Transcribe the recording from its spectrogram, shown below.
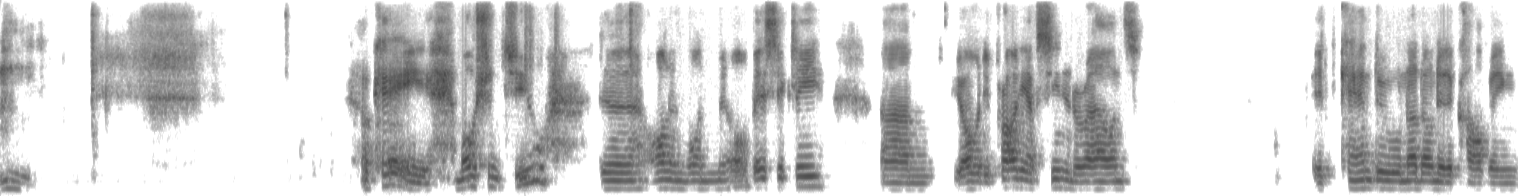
okay, motion two, the all-in-one mill basically. Um, you already probably have seen it around. It can do not only the carving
